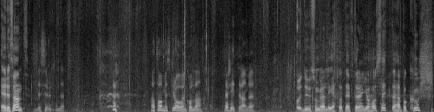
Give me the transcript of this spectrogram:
Är det sant? Det ser ut som det. Jag tar med skraven, kolla. Där sitter han du. Du som har letat efter den. Jag har sett det här på kurs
